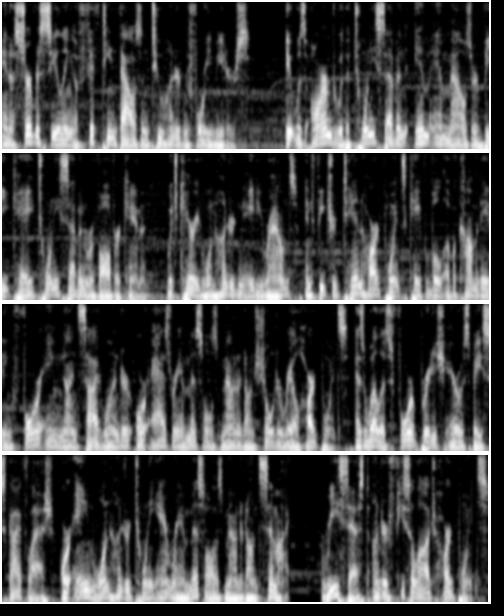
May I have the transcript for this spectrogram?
and a service ceiling of 15,240 meters. It was armed with a 27 mm Mauser BK-27 revolver cannon, which carried 180 rounds and featured 10 hardpoints capable of accommodating four AIM-9 Sidewinder or ASRAAM missiles mounted on shoulder rail hardpoints, as well as four British Aerospace Skyflash or AIM-120 AMRAAM missiles mounted on semi, recessed under fuselage hardpoints.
